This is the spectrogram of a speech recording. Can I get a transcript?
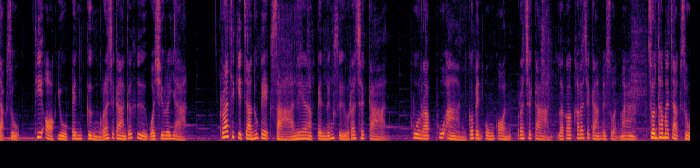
จักสุที่ออกอยู่เป็นกึ่งราชการก็คือวชิรยาน ราชกิจจานุเบกษาเนี่ยเป็นหนังสือราชการ ผู้รับผู้อ่านก็เป็นองค์กรราชการ แล้วก็ข้าราชการเป็นส่วนมาก ส่วนธรรมจักสุ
